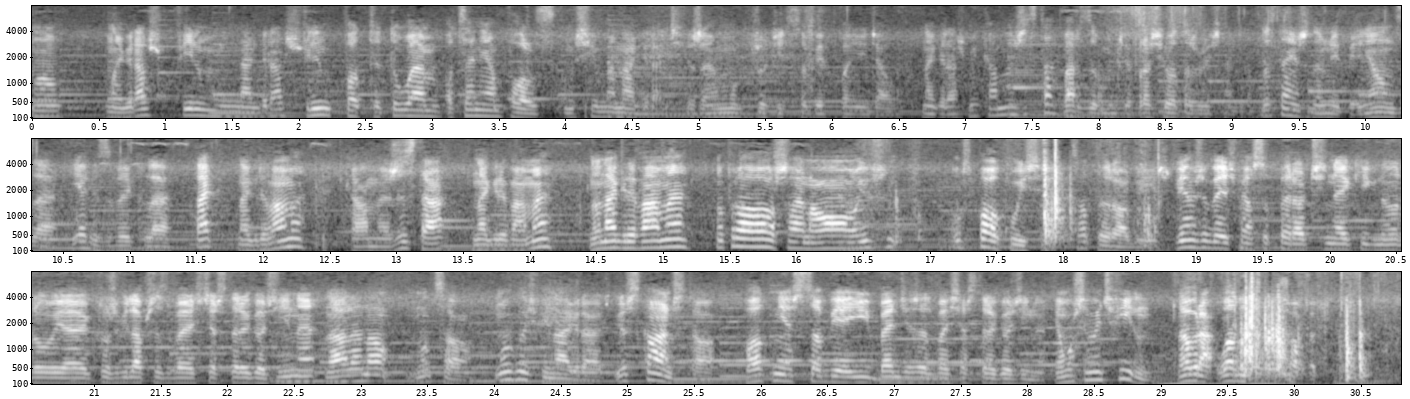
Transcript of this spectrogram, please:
No, nagrasz? Film nagrasz? Film pod tytułem Oceniam Polskę. Musimy nagrać, żebym mógł wrzucić sobie w poniedziałek. Nagrasz mi kamerzysta? Bardzo bym cię prosił o to, żebyś nagrał. Dostaniesz ode mnie pieniądze, jak zwykle. Tak? Nagrywamy? Kamerzysta? Nagrywamy? No nagrywamy? No proszę, no już uspokój się. Co ty robisz? Wiem, że będziesz miał super odcinek, ignoruję Kruszwila przez 24 godziny, no ale no, no co? Mógłbyś mi nagrać. Już skończ to. Potniesz sobie i będzie, że 24 godziny. Ja muszę mieć film. Dobra, ładuj do szopy.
